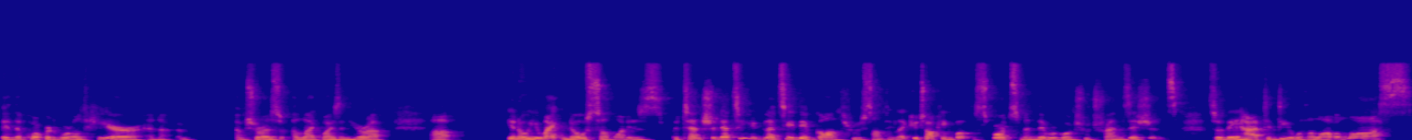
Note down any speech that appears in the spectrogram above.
in the corporate world here, and I'm sure as likewise in Europe, uh, you know, you might know someone is potentially let's say let's say they've gone through something like you're talking about the sportsmen, they were going through transitions, so they had to deal with a lot of loss.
